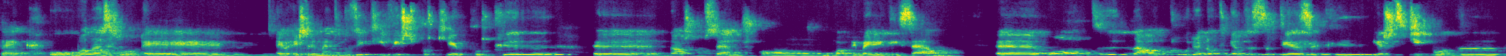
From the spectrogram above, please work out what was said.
Okay. O balanço é, é, extremamente positivo. Isto porquê? Porque uh, nós começamos com uma primeira edição, uh, onde na altura não tínhamos a certeza que este tipo de,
